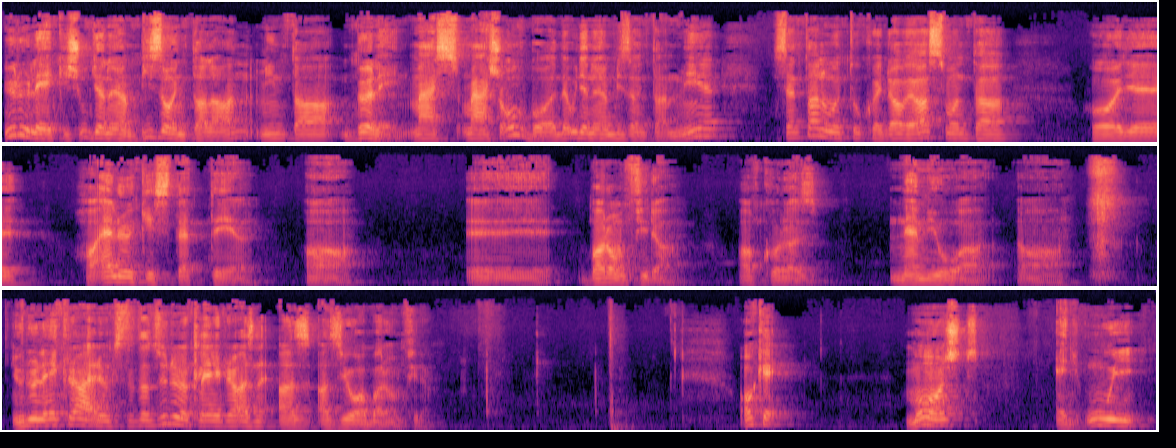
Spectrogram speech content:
ürülék is ugyanolyan bizonytalan, mint a bölény. Más, más okból, de ugyanolyan bizonytalan. Miért? Hiszen tanultuk, hogy Rave azt mondta, hogy ha előkészítettél a baromfira, akkor az nem jó a, a ürülékre, ha előkészített az ürülékre, az, az, az jó a baromfira. Oké. Okay. Most egy új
